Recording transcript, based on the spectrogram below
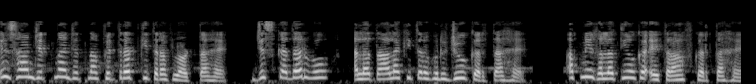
انسان جتنا جتنا فطرت کی طرف لوٹتا ہے، جس قدر وہ اللہ تعالیٰ کی طرف رجوع کرتا ہے، اپنی غلطیوں کا اعتراف کرتا ہے،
